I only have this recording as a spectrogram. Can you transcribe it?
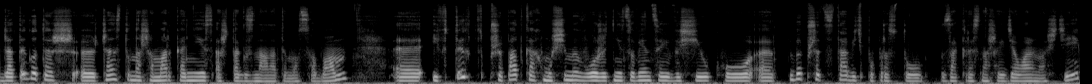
Dlatego też e, często nasza marka nie jest aż tak znana tym osobom E, i w tych przypadkach musimy włożyć nieco więcej wysiłku, e, by przedstawić po prostu zakres naszej działalności.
